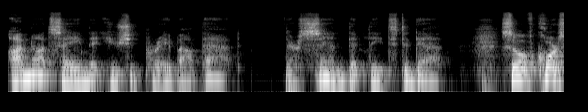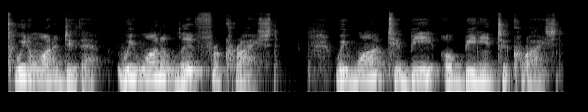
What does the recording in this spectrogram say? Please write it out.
I'm not saying that you should pray about that. There's sin that leads to death. So, of course, we don't want to do that. We want to live for Christ. We want to be obedient to Christ.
